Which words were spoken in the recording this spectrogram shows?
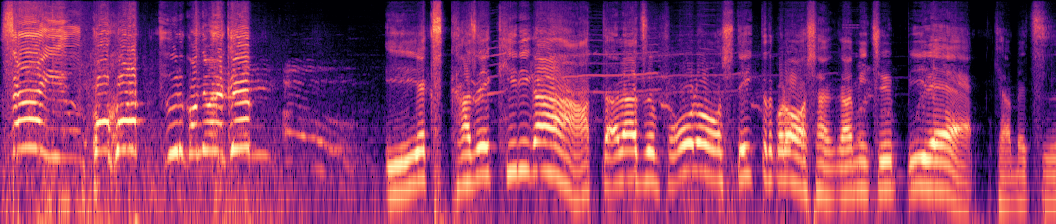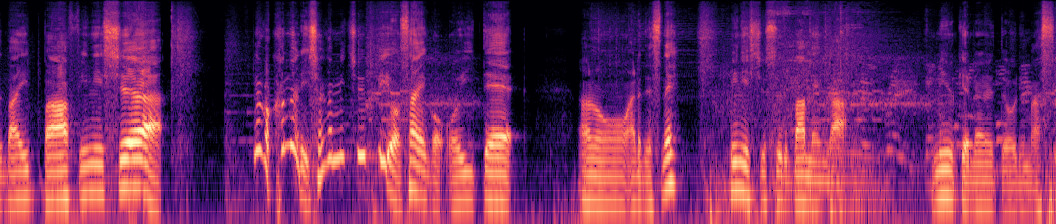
さあここはウルコンではなく EX 風切りが当たらずフォローしていったところしゃがみ中Pでキャベツバイパーフィニッシュ。なんかかなりしゃがみ中Pを最後置いてあのー、あれですね。フィニッシュする場面が見受けられております。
